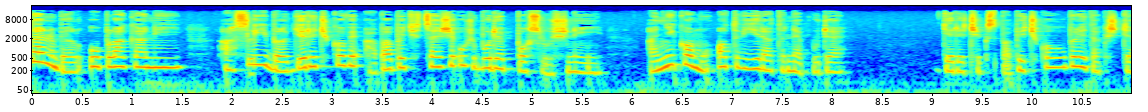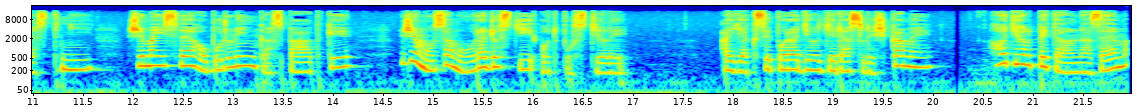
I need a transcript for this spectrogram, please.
Ten byl uplakaný a slíbil dědečkovi a babičce, že už bude poslušný a nikomu otvírat nebude. Dědeček s babičkou byli tak šťastní, že mají svého budulínka zpátky, že mu samou radostí odpustili. A jak si poradil děda s liškami? Hodil pytel na zem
